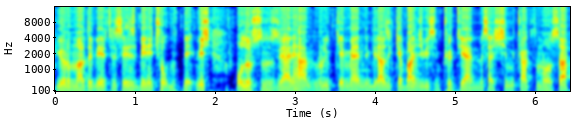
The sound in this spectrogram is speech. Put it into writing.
yorumlarda belirtirseniz beni çok mutlu etmiş olursunuz yani. Hem Ruling Game yani birazcık yabancı bir isim kötü yani. Mesela şimdi aklım olsa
